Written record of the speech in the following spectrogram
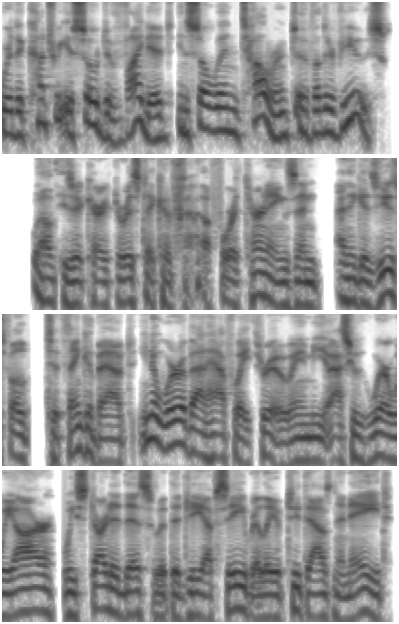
where the country is so divided and so intolerant of other views. Well, these are characteristic of, of fourth turnings. And I think it's useful to think about, you know, we're about halfway through. I mean, you ask where we are. We started this with the GFC really of 2008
